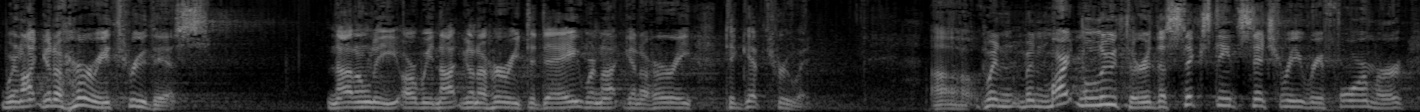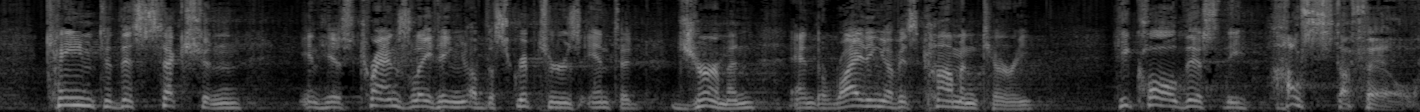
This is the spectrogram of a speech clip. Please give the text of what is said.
We're not going to hurry through this. Not only are we not going to hurry today, we're not going to hurry to get through it. Uh, when, when Martin Luther, the 16th century reformer, came to this section in his translating of the scriptures into German and the writing of his commentary, he called this the Haustafel.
